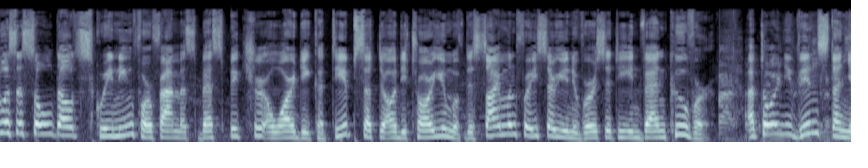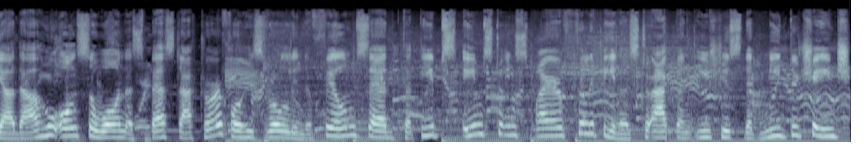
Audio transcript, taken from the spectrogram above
was a sold-out screening for FAMAS Best Picture awardee Katips at the auditorium of the Simon Fraser University in Vancouver. Attorney Vince Tañada, who also won as Best Actor for his role in the film, said Katips aims to inspire Filipinos to act on issues that need to change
